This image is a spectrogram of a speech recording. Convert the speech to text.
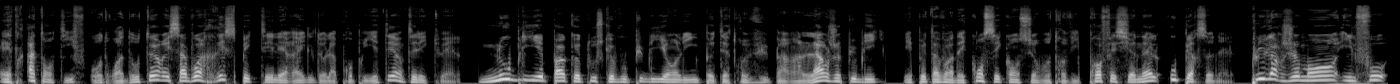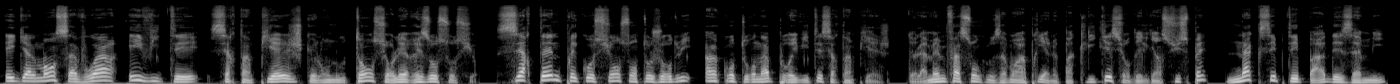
être attentif aux droits d'auteur et savoir respecter les règles de la propriété intellectuelle. N'oubliez pas que tout ce que vous publiez en ligne peut être vu par un large public et peut avoir des conséquences sur votre vie professionnelle ou personnelle. Plus largement, il faut également savoir éviter certains pièges que l'on nous tend sur les réseaux sociaux. Certaines précautions sont aujourd'hui incontournables pour éviter certains pièges. De la même façon que nous avons appris à ne pas cliquer sur des liens suspects, n'acceptez pas des amis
